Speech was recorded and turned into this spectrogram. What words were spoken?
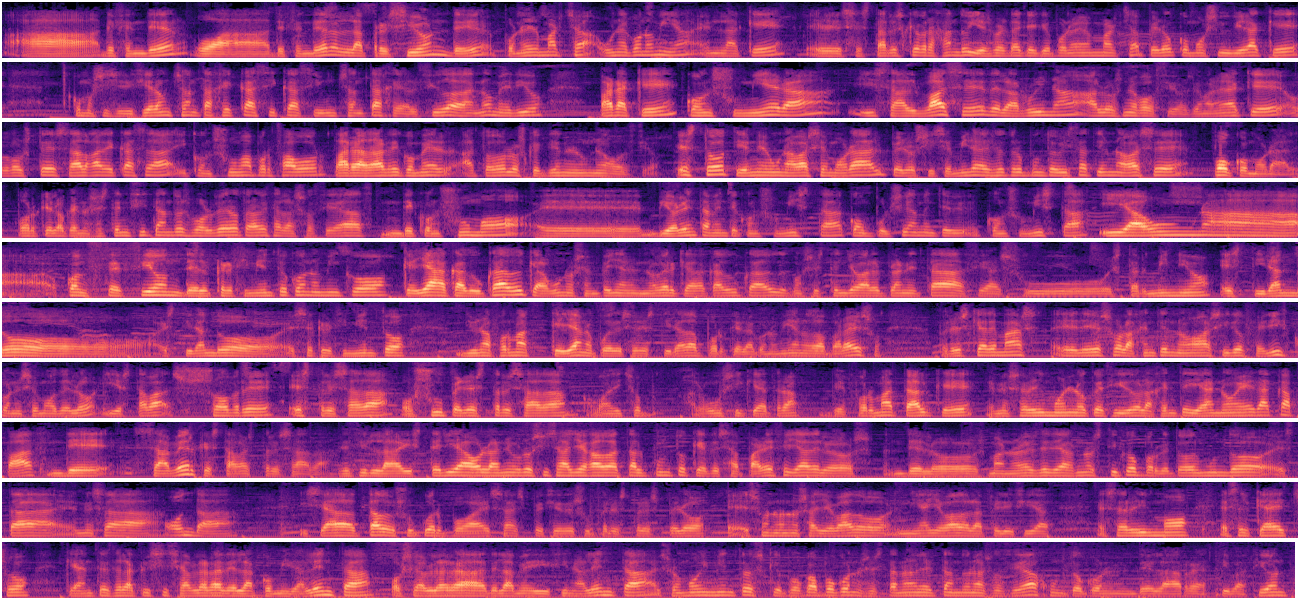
a defender o a defender la presión de poner en marcha una economía en la que eh, se está resquebrajando y es verdad que hay que poner en marcha, pero como si hubiera que, como si se hiciera un chantaje casi casi un chantaje al ciudadano medio para que consumiera y salvase de la ruina a los negocios. De manera que, oiga usted, salga de casa y consuma, por favor, para dar de comer a todos los que tienen un negocio. Esto tiene una base moral, pero si se mira desde otro punto de vista, tiene una base poco moral, porque lo que nos está incitando es volver otra vez a la sociedad de consumo eh, violentamente consumista, compulsivamente consumista y a una concepción del crecimiento económico que ya ha caducado y que algunos se empeñan en no ver que ha caducado, que consiste en llevar el planeta hacia su exterminio, estirando, estirando ese crecimiento de una forma que ya no puede ser estirada porque la economía no da para eso. Pero es que además eh, de eso la gente no ha sido feliz con ese modelo y estaba sobreestresada o súper estresada, como ha dicho algún psiquiatra, de forma tal que en ese ritmo enloquecido la gente ya no era capaz de saber que estaba estresada. Es decir, la histeria o la neurosis ha llegado a tal punto que desaparece ya de los, de los manuales de diagnóstico porque todo el mundo está en esa onda y se ha adaptado su cuerpo a esa especie de superestrés, pero eso no nos ha llevado ni ha llevado a la felicidad. Ese ritmo es el que ha hecho que antes de la crisis se hablara de la comida lenta o se hablara de la medicina lenta. Son movimientos que poco a poco nos están alertando en la sociedad junto con de la reactivación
